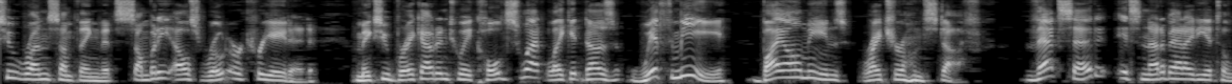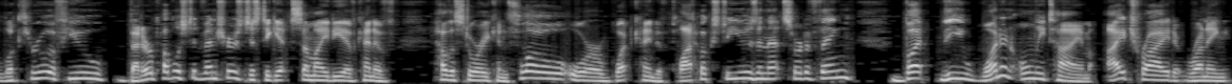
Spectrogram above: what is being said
to run something that somebody else wrote or created makes you break out into a cold sweat like it does with me, by all means, write your own stuff. That said, it's not a bad idea to look through a few better published adventures just to get some idea of kind of how the story can flow or what kind of plot hooks to use and that sort of thing. But the one and only time I tried running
